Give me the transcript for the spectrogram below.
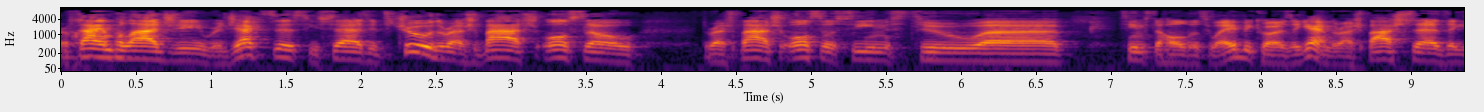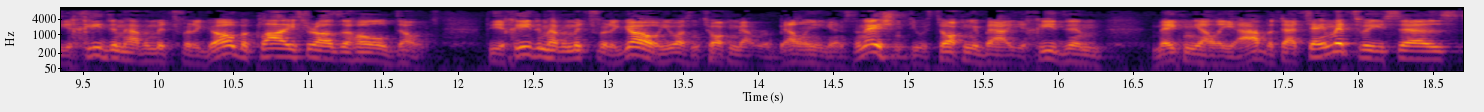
Rav Chaim Pelagi rejects this, he says it's true, the Rashbash also, the Rashbash also seems to, uh, seems to hold this way because again, the Rashbash says that Yechidim have a mitzvah to go, but Klal Yisrael as a whole don't. The Yechidim have a mitzvah to go. He wasn't talking about rebelling against the nation. He was talking about Yechidim making Aliyah, but that same mitzvah, he says,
